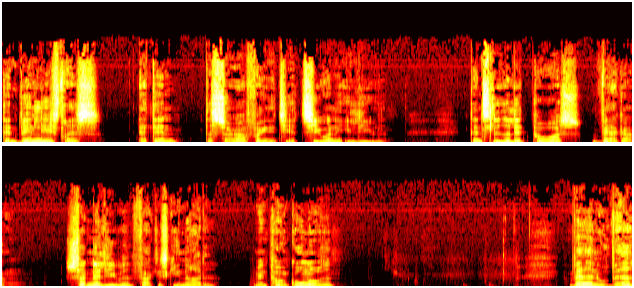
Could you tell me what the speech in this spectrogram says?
Den venlige stress er den, der sørger for initiativerne i livet. Den slider lidt på os hver gang. Sådan er livet faktisk indrettet, men på en god måde. Hvad er nu hvad?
